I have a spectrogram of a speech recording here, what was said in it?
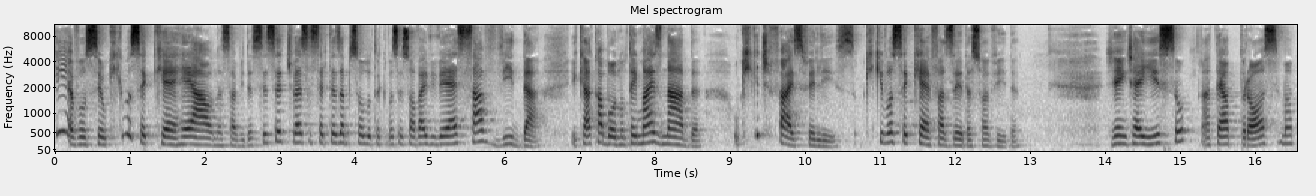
Quem é você? O que, que você quer real nessa vida? Se você tivesse certeza absoluta que você só vai viver essa vida e que acabou, não tem mais nada o que, que te faz feliz? O que, que você quer fazer da sua vida? Gente, é isso. Até a próxima.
